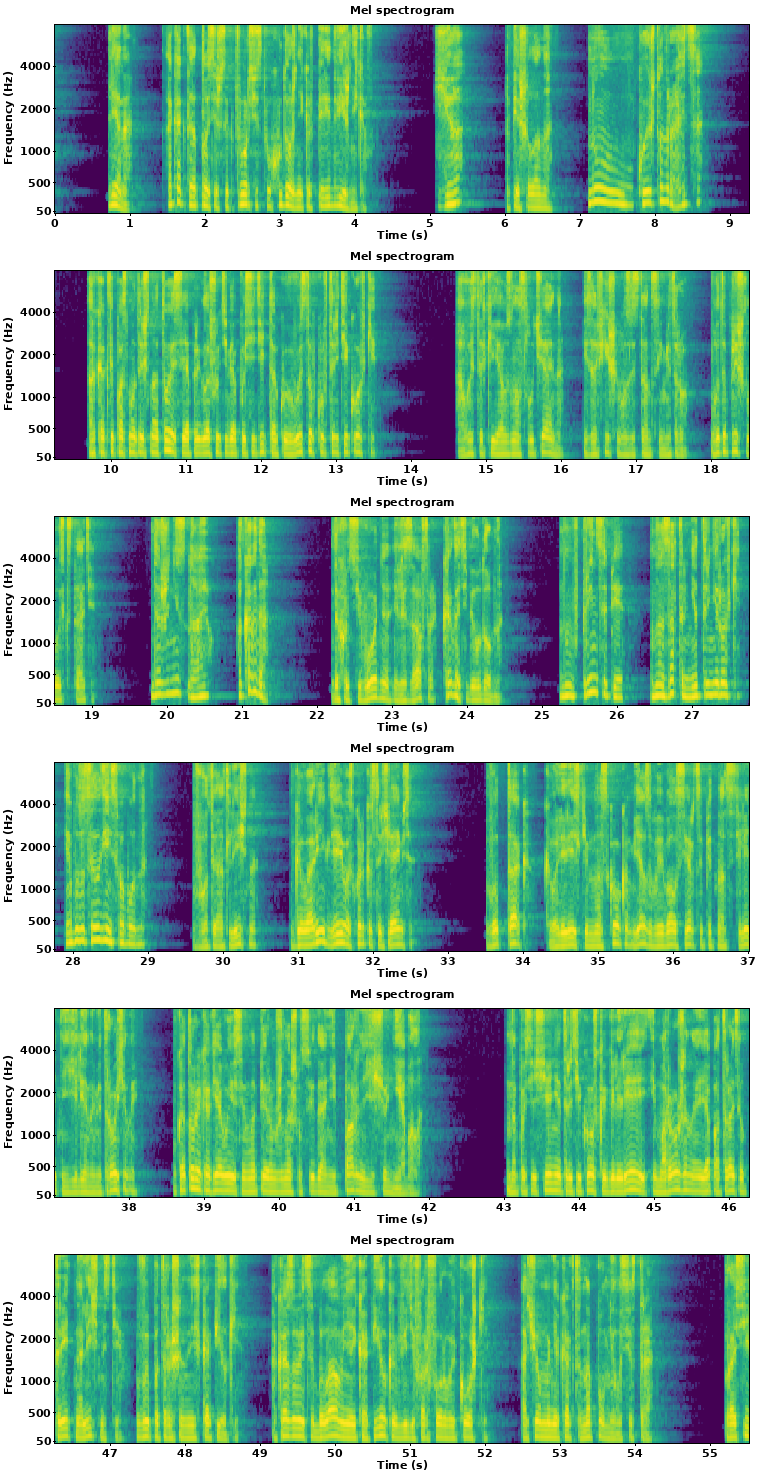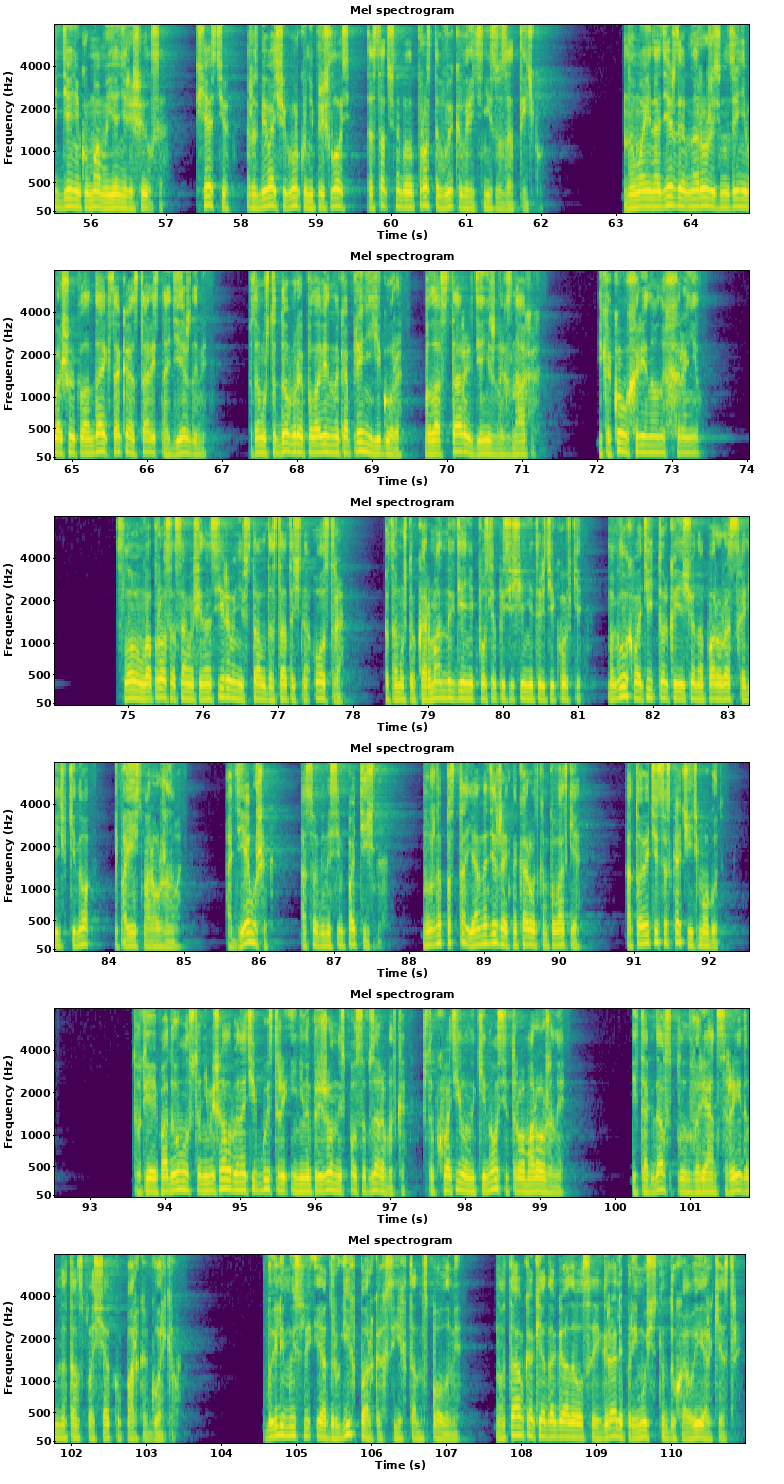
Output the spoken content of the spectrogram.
«Лена, а как ты относишься к творчеству художников-передвижников?» «Я?» — опешила она. «Ну, кое-что нравится». «А как ты посмотришь на то, если я приглашу тебя посетить такую выставку в Третьяковке?» О выставке я узнал случайно из афиши возле станции метро. Вот и пришлось, кстати. Даже не знаю. А когда? Да хоть сегодня или завтра, когда тебе удобно. Ну, в принципе, у нас завтра нет тренировки. Я буду целый день свободна. Вот и отлично. Говори, где и во сколько встречаемся. Вот так, кавалерийским наскоком, я завоевал сердце 15-летней Елены Митрохиной, у которой, как я выяснил на первом же нашем свидании, парня еще не было. На посещение Третьяковской галереи и мороженое я потратил треть наличности, выпотрошенной из копилки. Оказывается, была у меня и копилка в виде фарфоровой кошки, о чем мне как-то напомнила сестра. Просить денег у мамы я не решился. К счастью, разбивать фигурку не пришлось, достаточно было просто выковырить снизу затычку. Но мои надежды обнаружить внутри небольшой клондайк так и остались надеждами, потому что добрая половина накоплений Егора была в старых денежных знаках. И какого хрена он их хранил? Словом, вопрос о самофинансировании встал достаточно остро, потому что карманных денег после посещения Третьяковки могло хватить только еще на пару раз сходить в кино и поесть мороженого. А девушек, особенно симпатичных, нужно постоянно держать на коротком поводке, а то эти соскочить могут. Тут я и подумал, что не мешало бы найти быстрый и ненапряженный способ заработка, чтобы хватило на кино, ситро, мороженое и тогда всплыл вариант с рейдом на танцплощадку парка Горького. Были мысли и о других парках с их танцполами, но там, как я догадывался, играли преимущественно духовые оркестры.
